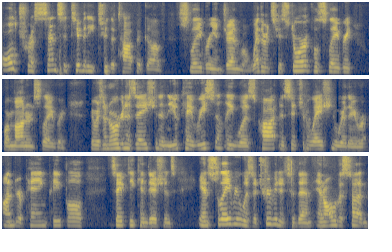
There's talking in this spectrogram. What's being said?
ultra sensitivity to the topic of slavery in general, whether it's historical slavery or modern slavery. There was an organization in the UK recently was caught in a situation where they were underpaying people, safety conditions, and slavery was attributed to them. And all of a sudden,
